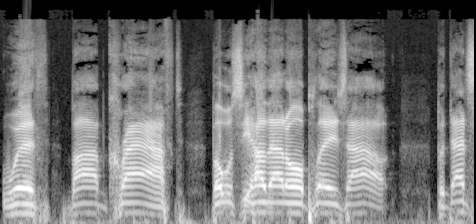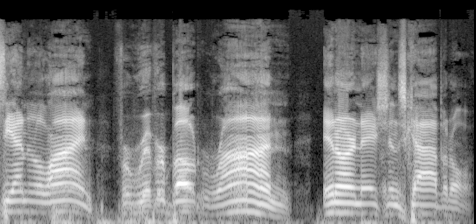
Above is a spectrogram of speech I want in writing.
with Bob Kraft. But we'll see how that all plays out. But that's the end of the line for Riverboat Ron in our nation's capital.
